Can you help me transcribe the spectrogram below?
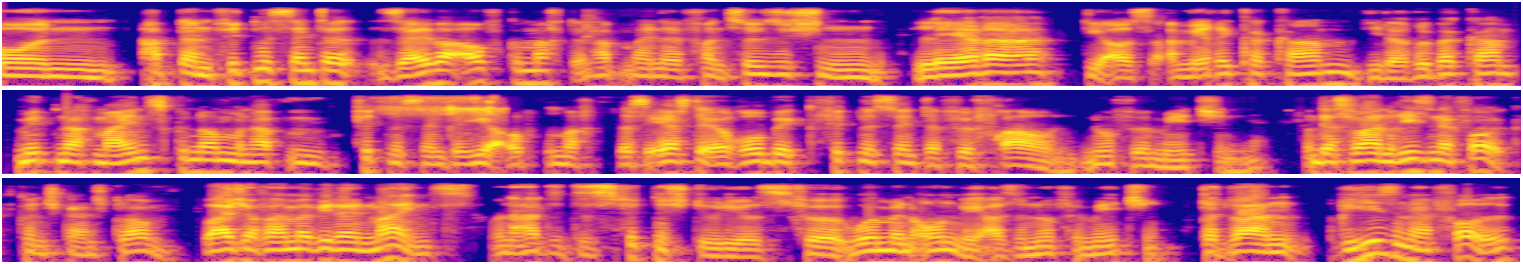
und habe dann ein Fitnesscenter selber aufgemacht und habe meine französischen Lehrer, die aus Amerika kamen, die darüber kamen, mit nach Mainz genommen und habe ein Fitnesscenter hier aufgemacht. Das erste Aerobic Fitnesscenter für Frauen, nur für Mädchen. Und das war ein Riesenerfolg, konnte ich gar nicht glauben. War ich auf einmal wieder in Mainz und hatte das Fitnessstudios für Women Only, also nur für Mädchen. Das war ein Riesenerfolg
